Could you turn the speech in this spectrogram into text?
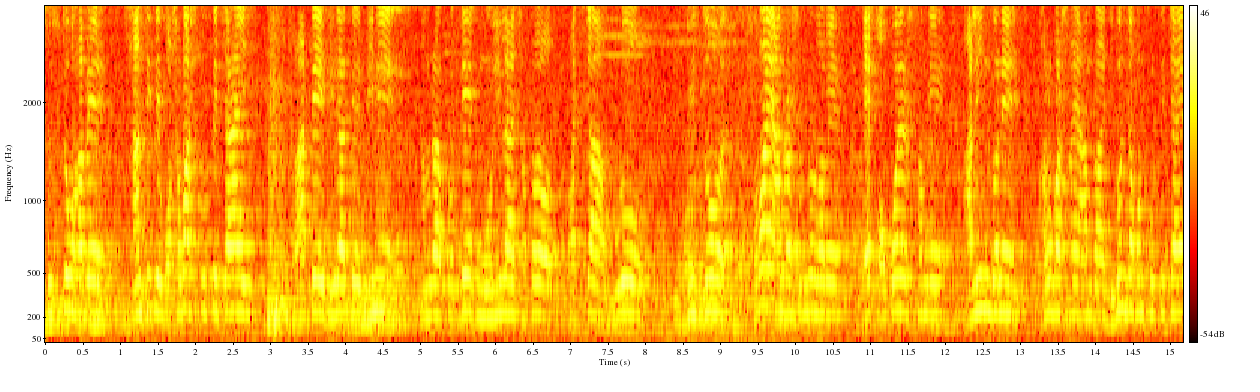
সুস্থভাবে শান্তিতে বসবাস করতে চাই। রাতে, বিরাতে, দিনে আমরা প্রত্যেক মহিলা, ছোট বাচ্চা, বুড়ো, বৃদ্ধ, সবাই আমরা সুন্দরভাবে এক অপরের সঙ্গে আলিঙ্গনে, ভালোবাসায় আমরা জীবনযাপন করতে চাই।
